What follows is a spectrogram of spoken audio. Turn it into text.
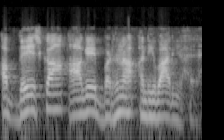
अब देश का आगे बढ़ना अनिवार्य है।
